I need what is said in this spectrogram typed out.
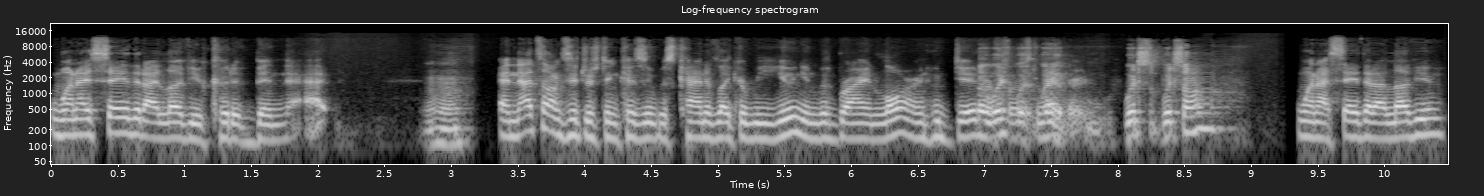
when i say that i love you could have been that Mhm. and that song's interesting because it was kind of like a reunion with brian lauren who did Wait, wait, wait, which which song when i say that i love you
